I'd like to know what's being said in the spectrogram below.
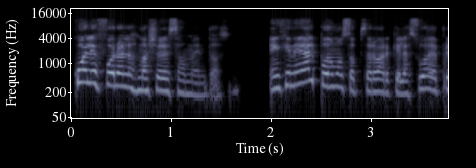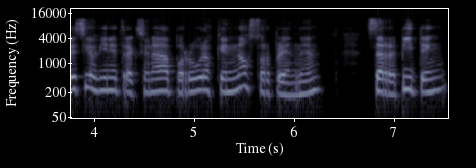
¿Cuáles fueron los mayores aumentos? En general podemos observar que la suba de precios viene traccionada por rubros que no sorprenden, se repiten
